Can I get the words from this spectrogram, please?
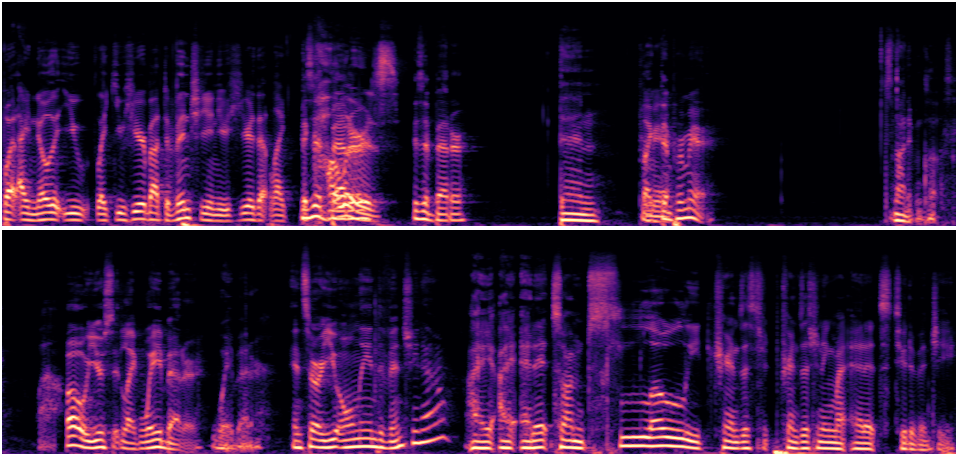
but I know that you like you hear about DaVinci and you hear that like the is it colors. better? Is it better then like than Premiere? it's not even close. Wow. Oh, you're like way better. Way better. And so, are you only in DaVinci now? I, I edit, so I'm slowly transition transitioning my edits to DaVinci.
